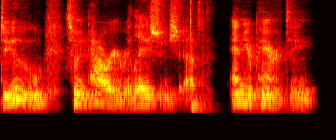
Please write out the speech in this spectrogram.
do to empower your relationship and your parenting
